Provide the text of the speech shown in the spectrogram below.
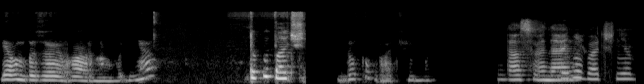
Я вам бажаю гарного дня. До побачення. До побачення. До До побачення.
